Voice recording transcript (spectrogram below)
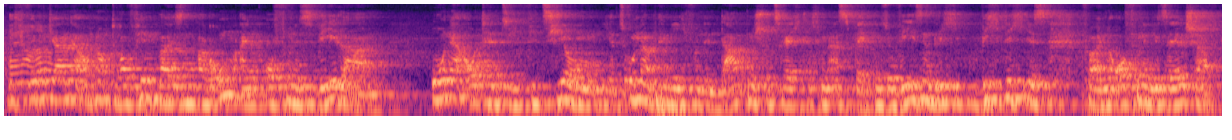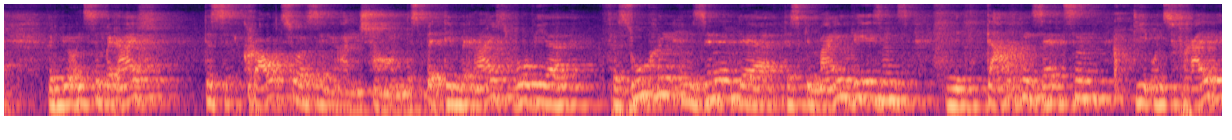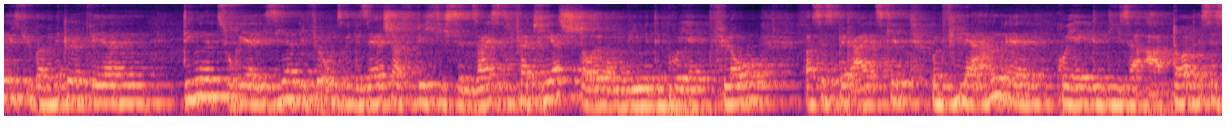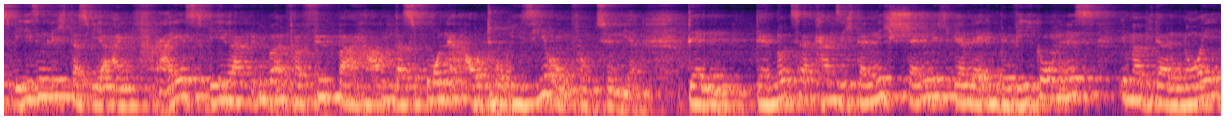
Ich würde gerne auch noch darauf hinweisen, warum ein offenes WLAN ohne Authentifizierung, jetzt unabhängig von den datenschutzrechtlichen Aspekten, so wesentlich wichtig ist für eine offene Gesellschaft. Wenn wir uns den Bereich des Crowdsourcing anschauen, das, den Bereich, wo wir versuchen im Sinne der, des Gemeinwesens mit Datensätzen, die uns freiwillig übermittelt werden, Dinge zu realisieren, die für unsere Gesellschaft wichtig sind, sei es die Verkehrssteuerung wie mit dem Projekt Flow, was es bereits gibt und viele andere Projekte dieser Art. Dort ist es wesentlich, dass wir ein freies WLAN überall verfügbar haben, das ohne Autorisierung funktioniert. Denn der Nutzer kann sich dann nicht ständig, während er in Bewegung ist, immer wieder neu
